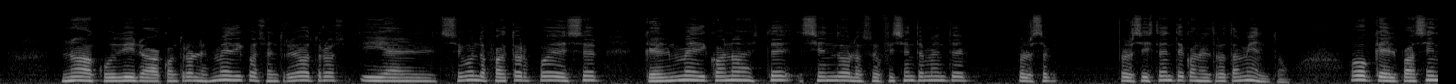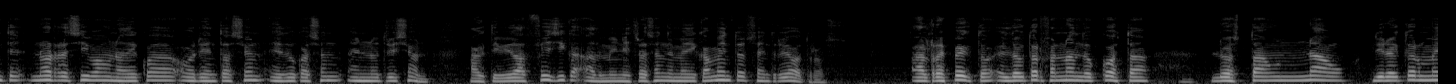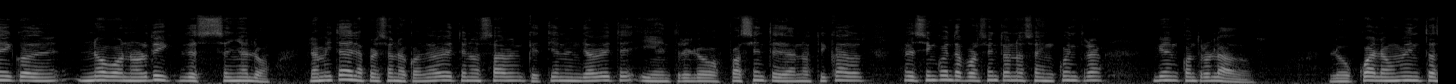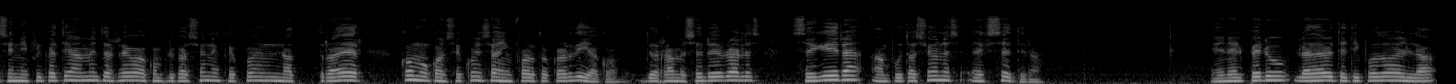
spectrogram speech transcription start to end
no acudir a controles médicos, entre otros, y el segundo factor puede ser que el médico no esté siendo lo suficientemente persistente con el tratamiento o que el paciente no reciba una adecuada orientación, educación en nutrición, actividad física, administración de medicamentos, entre otros. Al respecto, el doctor Fernando Costa Lostaunau director médico de Novo Nordisk señaló, la mitad de las personas con diabetes no saben que tienen diabetes y entre los pacientes diagnosticados el 50% no se encuentra bien controlados, lo cual aumenta significativamente el riesgo de complicaciones que pueden atraer como consecuencia infarto cardíaco, derrames cerebrales, ceguera, amputaciones, etc. En el Perú, la diabetes tipo 2 es la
